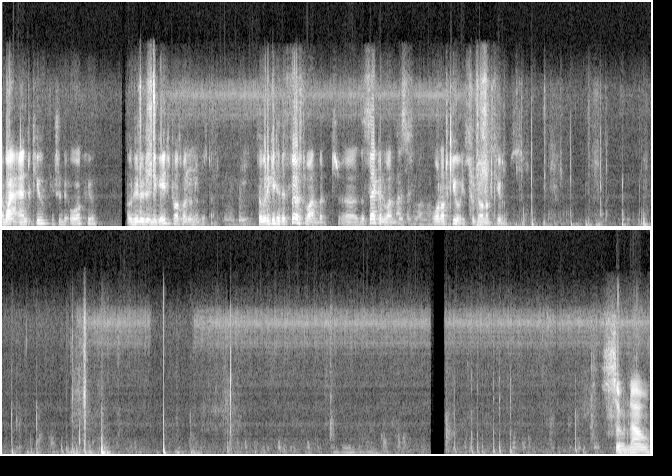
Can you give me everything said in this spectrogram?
Uh, why and Q? It should be or Q. Oh, did you negate it? Was I don't understand. So we negated the first one, but uh, the second one Ah, is second one or not Q. It should be or not Q. So now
